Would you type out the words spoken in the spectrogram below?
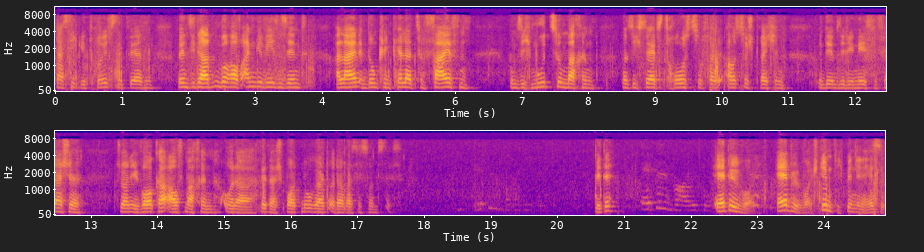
dass sie getröstet werden, wenn sie darauf angewiesen sind, allein im dunklen Keller zu pfeifen, um sich Mut zu machen und sich selbst Trost zu, auszusprechen indem sie die nächste Flasche Johnny Walker aufmachen oder Rittersport Nougat oder was es sonst ist. Bitte? Ebbelwoll. Ebbelwoll, stimmt, ich bin in Hessen.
